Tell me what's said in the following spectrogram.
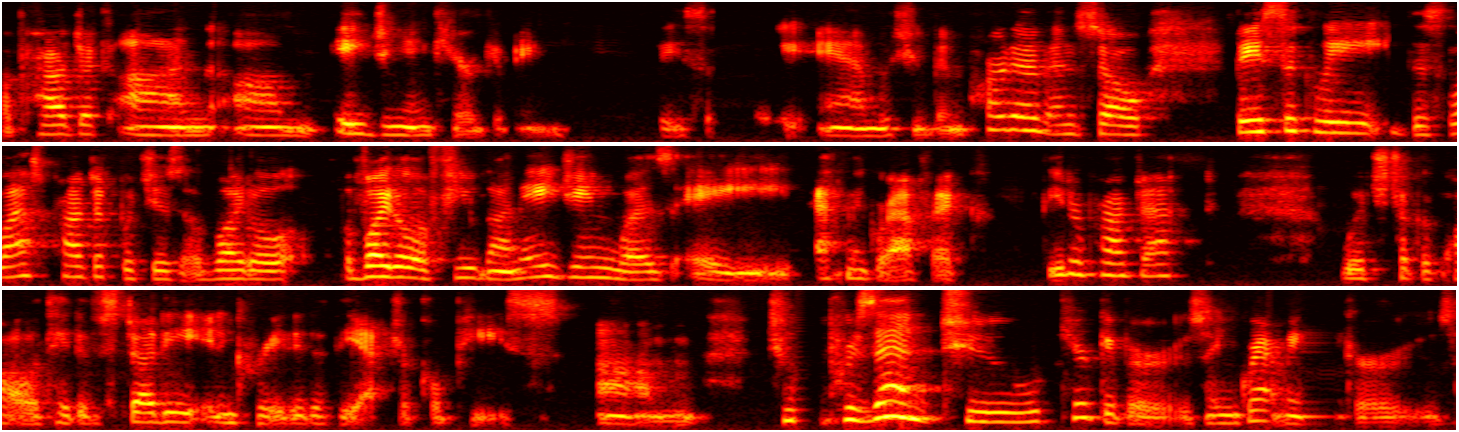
a project on um, aging and caregiving, basically, and which you've been part of. And so, basically, this last project, which is a vital, a vital a fugue on aging, was a ethnographic theater project which took a qualitative study and created a theatrical piece um, to present to caregivers and grant makers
